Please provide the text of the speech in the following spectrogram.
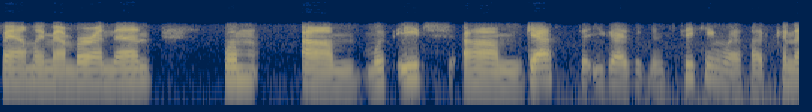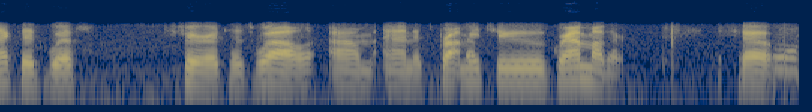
family member, and then when um, with each um, guest that you guys have been speaking with, I've connected with spirit as well, um, and it's brought me to grandmother. So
